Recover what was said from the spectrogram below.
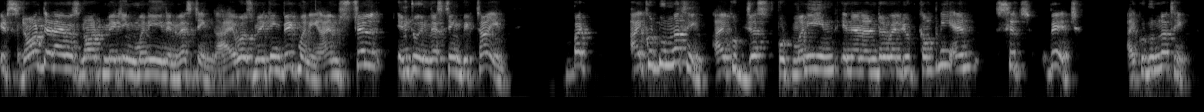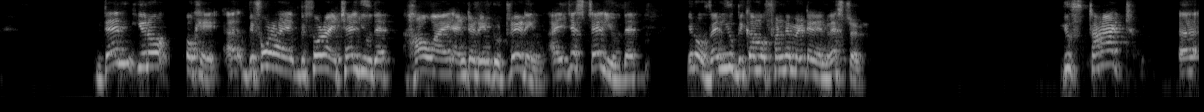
it's not that I was not making money in investing. I was making big money. I'm still into investing big time. But I could do nothing. I could just put money in, in an undervalued company and sit, wait. I could do nothing. Then, you know, okay, uh, before I before I tell you that how I entered into trading, I just tell you that, you know, when you become a fundamental investor, you start uh,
